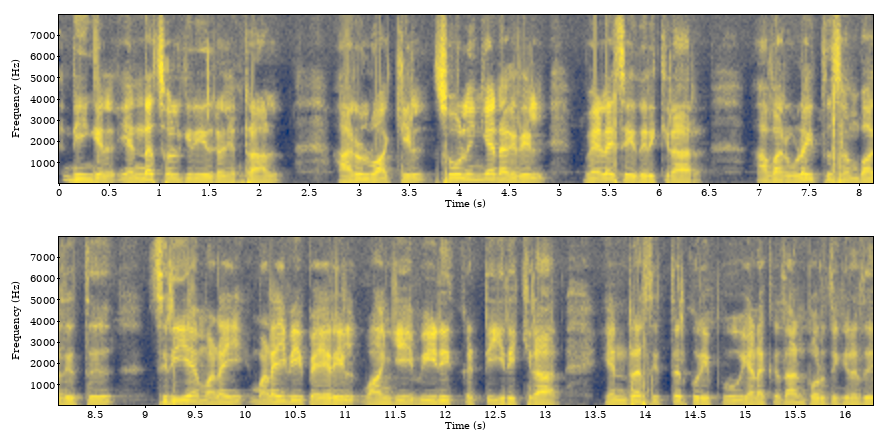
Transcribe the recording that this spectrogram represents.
நீங்கள் என்ன சொல்கிறீர்கள் என்றால் அருள்வாக்கில் சோளிங்க நகரில் வேலை செய்திருக்கிறார். அவர் உழைத்து சம்பாதித்து சிறிய மனை மனைவி பெயரில் வாங்கி வீடு கட்டி இருக்கிறார் என்ற சித்தர் குறிப்பு எனக்கு தான் பொருத்துகிறது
